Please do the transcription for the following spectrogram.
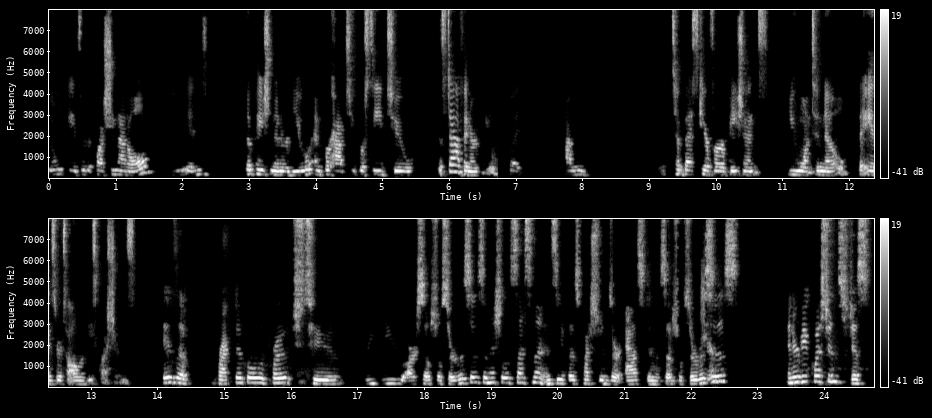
don't answer the question at all, you end the patient interview and perhaps you proceed to the staff interview. But I would, to best care for our patients, you want to know the answer to all of these questions. Is a practical approach to review our social services initial assessment and see if those questions are asked in the social services interview questions. Just,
